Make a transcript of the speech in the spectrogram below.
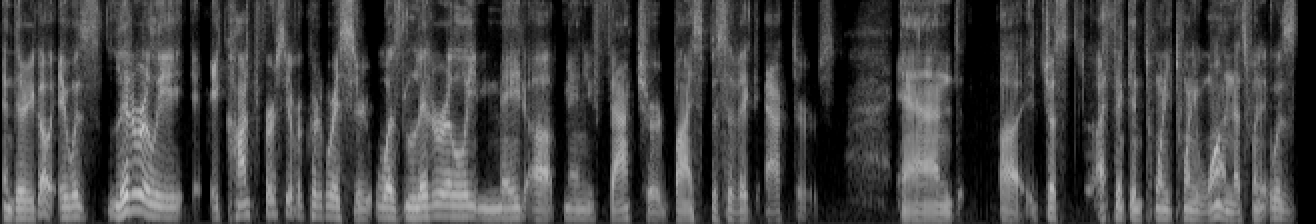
and there you go. It was literally a controversy over critical race theory was literally made up, manufactured by specific actors. And uh, it just, I think in 2021, that's when it was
